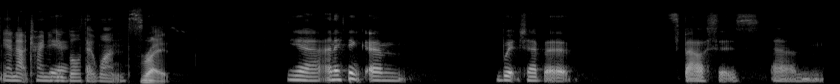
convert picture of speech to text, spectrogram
Yeah, not trying to do both at once. Right. yeah. And I think um, whichever spouse is um,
